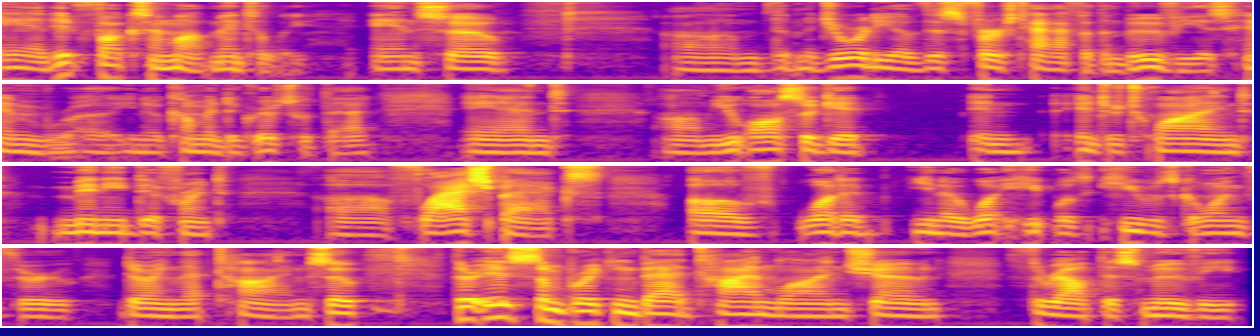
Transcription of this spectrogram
and it fucks him up mentally. And so, um, the majority of this first half of the movie is him, uh, you know, coming to grips with that, and um, you also get in, intertwined many different uh, flashbacks of what it, you know what he was he was going through during that time. So there is some Breaking Bad timeline shown throughout this movie.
